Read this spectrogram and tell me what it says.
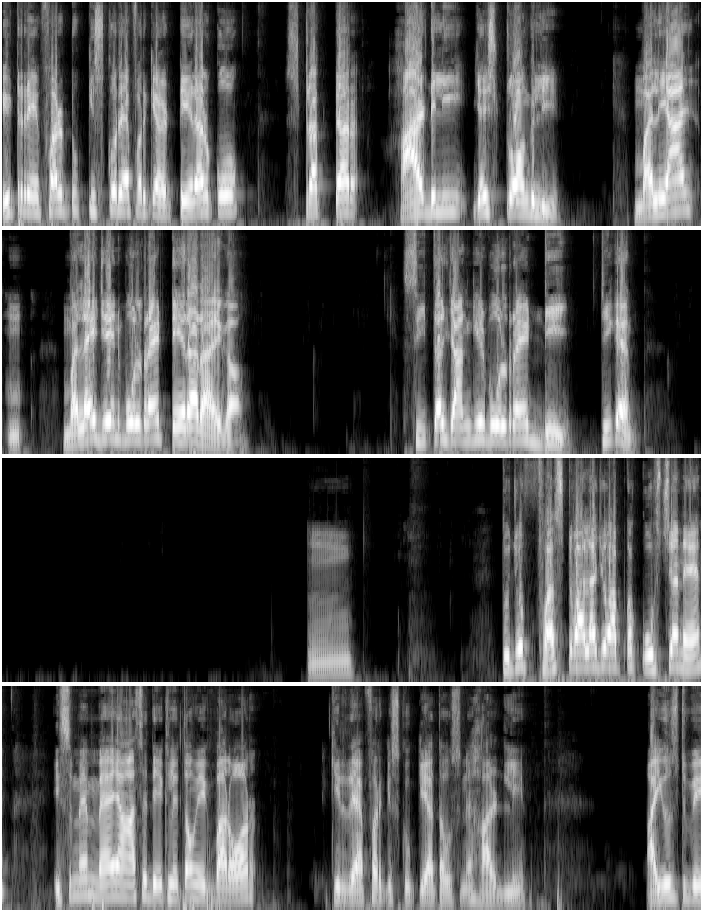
इट रेफर टू किसको रेफर किया? टेरर को स्ट्रक्टर हार्डली या स्ट्रांगली मलयान मलय जैन बोल रहे हैं टेरर आएगा। शीतल जानगीर बोल रहे हैं डी ठीक है? तो जो फ़र्स्ट वाला जो आपका क्वेश्चन है, इसमें मैं यहाँ से देख लेता हूँ एक बार और कि रेफर किसको किया था उसने hardly I use way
